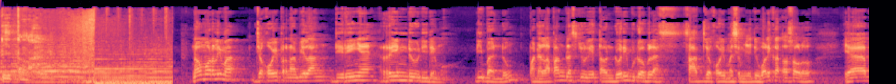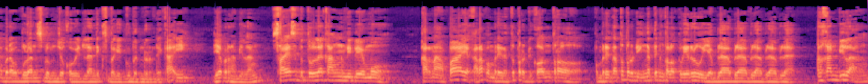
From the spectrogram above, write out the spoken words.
di tengah Nomor 5, Jokowi pernah bilang dirinya rindu di demo. Di Bandung, pada 18 Juli tahun 2012, saat Jokowi masih menjadi wali kota Solo, ya beberapa bulan sebelum Jokowi dilantik sebagai gubernur DKI, dia pernah bilang, saya sebetulnya kangen di demo. Karena apa? Ya karena pemerintah itu perlu dikontrol. Pemerintah itu perlu diingetin kalau keliru, ya bla bla bla bla bla. Bahkan bilang,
